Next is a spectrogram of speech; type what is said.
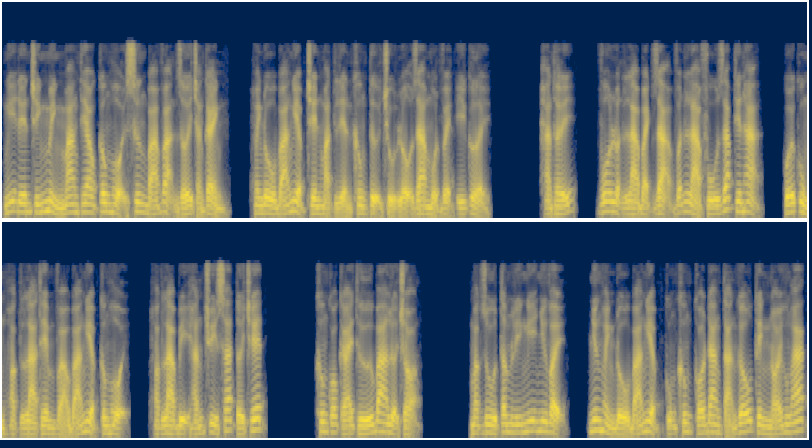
Nghĩ đến chính mình mang theo công hội xưng bá vạn giới trắng cảnh, hoành đồ bá nghiệp trên mặt liền không tự chủ lộ ra một vệ ý cười. Hắn thấy, vô luận là bạch dạ vẫn là phú giáp thiên hạ, cuối cùng hoặc là thêm vào bá nghiệp công hội, hoặc là bị hắn truy sát tới chết. Không có cái thứ ba lựa chọn. Mặc dù tâm lý nghĩ như vậy, nhưng hành đồ bá nghiệp cũng không có đang tán gẫu kênh nói hung ác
